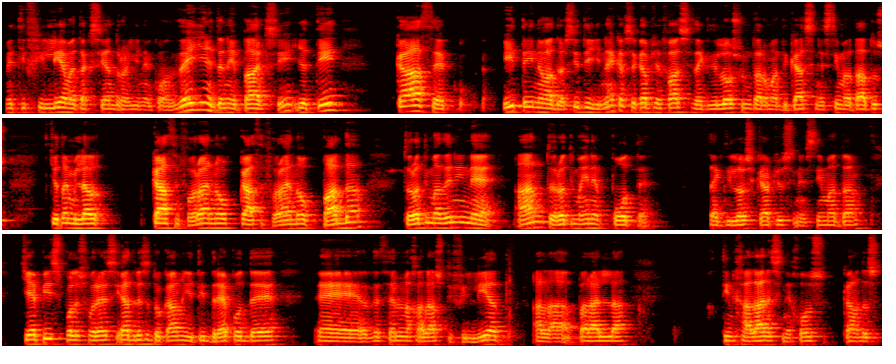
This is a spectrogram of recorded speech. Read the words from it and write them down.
με τη φιλία μεταξύ άντρων και γυναικών. Δεν γίνεται να υπάρξει γιατί κάθε, είτε είναι ο άντρας είτε η γυναίκα, σε κάποια φάση θα εκδηλώσουν τα ρομαντικά συναισθήματά τους. Και όταν μιλάω κάθε φορά, εννοώ κάθε φορά, εννοώ πάντα, το ερώτημα δεν είναι αν, το ερώτημα είναι πότε θα εκδηλώσει κάποιο συναισθήματα. Και επίσης πολλές φορές οι άντρες δεν το κάνουν γιατί ντρέπονται, ε, δεν θέλουν να χαλάσουν τη φιλία, αλλά παράλληλα την χαλάνε συνεχώς κάνοντας,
